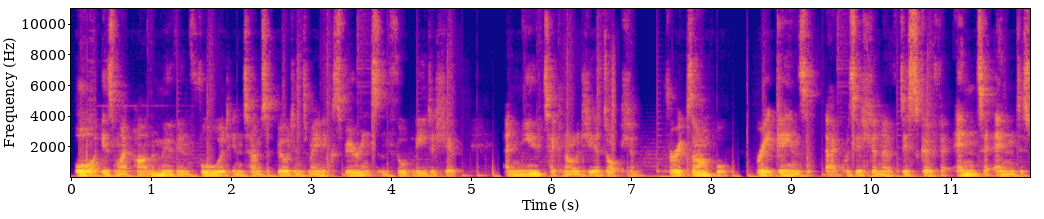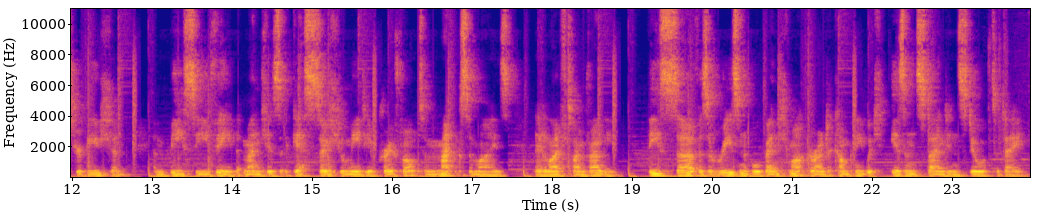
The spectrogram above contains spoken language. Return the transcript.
Or is my partner moving forward in terms of building domain experience and thought leadership and new technology adoption? For example, RateGain's acquisition of DHISCO for end-to-end -end distribution and BCV that manages a guest social media profile to maximize their lifetime value. These serve as a reasonable benchmark around a company which isn't standing still today.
